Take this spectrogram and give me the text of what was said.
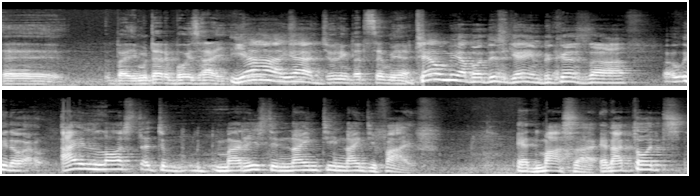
uh, by Mutare Boys High. Yeah, during, yeah. During that same year. Tell me about this game because uh, you know I lost to Marist in 1995 at MASA, and I thought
